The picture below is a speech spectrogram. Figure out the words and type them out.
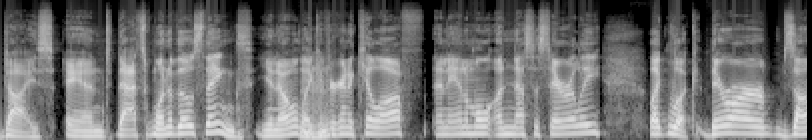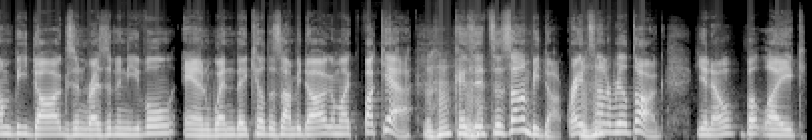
dies. And that's one of those things, you know, like if Mhm. you're going to kill off an animal unnecessarily, like, look, there are zombie dogs in Resident Evil. And when they kill the zombie dog, I'm like, fuck yeah, because mhm. it's a zombie dog, right? It's Mhm. not a real dog, you know, but like,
